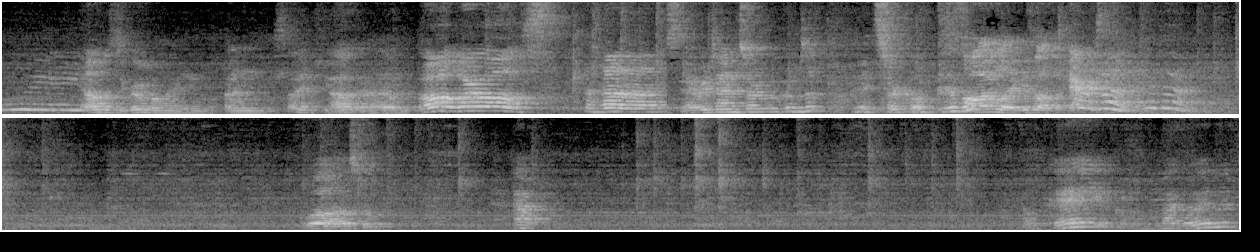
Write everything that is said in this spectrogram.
Whee! Oh, there's a Grimm behind you. And beside you. Oh, and- oh, oh, werewolves! So every time circle comes up, it's circle. That's all I'm like, it's all like, every time, every time. Whoa, that was cool. Ow. Okay, back away bit.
